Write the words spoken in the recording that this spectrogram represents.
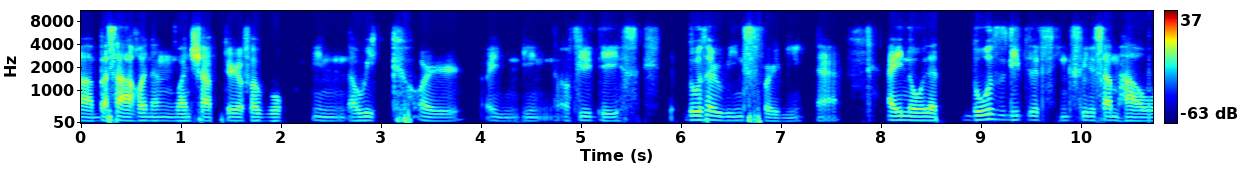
uh, basa ako ng one chapter of a book in a week or in in a few days. Those are wins for me. Na I know that those little things will somehow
